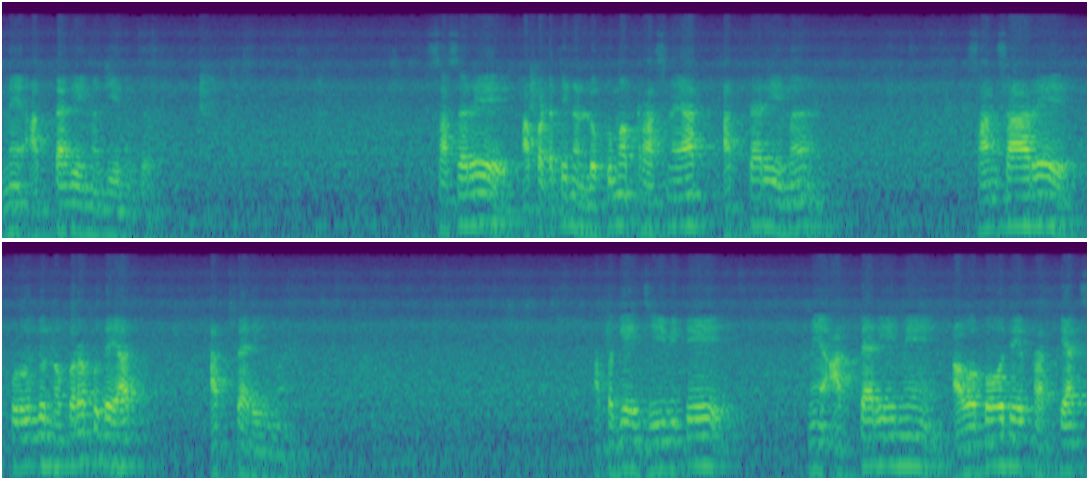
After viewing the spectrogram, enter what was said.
මේ අත්තරීම කියන එක. සසරේ අපට තියෙන ලොකුම ප්‍රශ්නයත් අත්තරීම සංසාරේ පුරුදු නොකරපු දෙයක් අත්හැරීම අපගේ ජීවිතේ මේ අත්හැරීමේ අවබෝධය ප්‍රත්‍යක්ෂ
